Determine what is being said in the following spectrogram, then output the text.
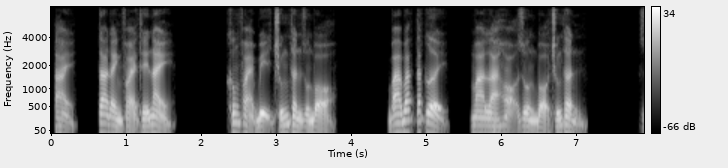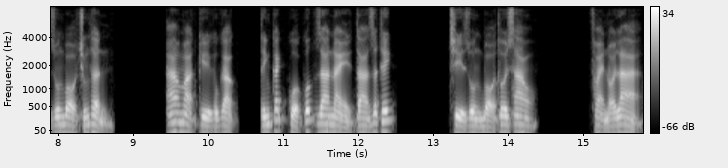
Ai, ta đành phải thế này. Không phải bị chúng thần dồn bỏ. Ba bác tắc cười, mà là họ dồn bỏ chúng thần. Dồn bỏ chúng thần. A Mạt Kỳ gục gặc, tính cách của quốc gia này ta rất thích. Chỉ ruồng bỏ thôi sao? Phải nói là,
